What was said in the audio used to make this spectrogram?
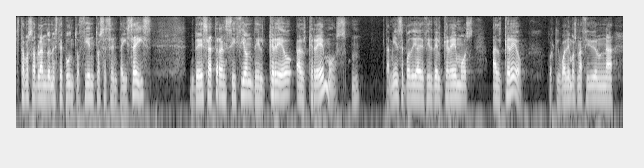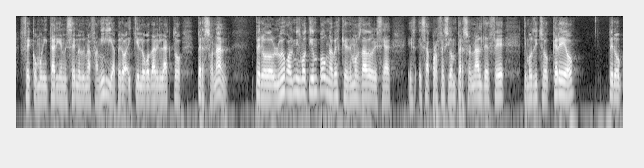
Estamos hablando en este punto 166 de esa transición del creo al creemos. También se podría decir del creemos al creo, porque igual hemos nacido en una fe comunitaria en el seno de una familia, pero hay que luego dar el acto personal pero luego al mismo tiempo, una vez que hemos dado esa, profesión personal de fe, que hemos dicho creo, pero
